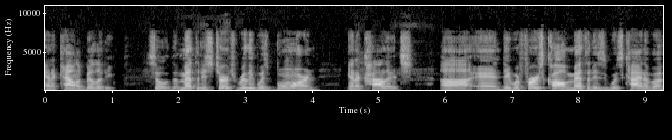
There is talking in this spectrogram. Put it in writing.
and accountability. So the Methodist Church really was born in a college, uh, and they were first called Methodist. was kind of a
